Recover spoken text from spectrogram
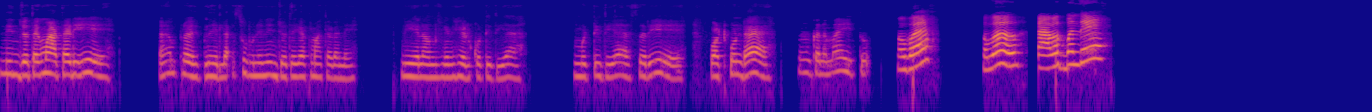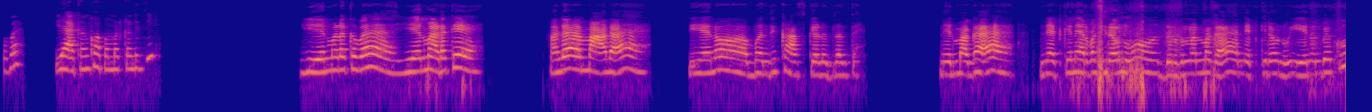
ನಿನ್ನ ಜೊತೆಗೆ ಮಾತಾಡಿ. ಪ್ರಯತ್ನ ಇಲ್ಲ. ಸುಮ್ಮನೆ ನಿನ್ನ ಜೊತೆಗೆ ಯಾಕೆ ಮಾತಾಡನೆ? ನೀ ಏನು ಅವ್ನಿಗೇನು ಹೇಳ್ಕೊಟ್ಟಿದ್ಯಾ ಮುಟ್ಟಿದ್ಯಾ ಸರಿ, ಒಟ್ಕೊಂಡ? ಕಣಮ್ಮ, ಆಯಿತು. ಅವ್ವ? ಯಾವಾಗ ಬಂದೆ? ಯಾಕಂಗೆ ಕೋಪ ಏನು ಮಾಡಕವ? ಏನ್ ಮಾಡಕ್ಕೆ? ಹಂಗ ಮಾಡ ಏನೋ ಬಂದಿ ಕಾಸು ಕೇಳಿದ್ರಂತೆ ನಿನ್ ಮಗ ನೆಟ್ಕೆ ನೆರವಾಗಿರೋನು ದುರ್ಗ ನನ್ನ ಮಗ ನೆಟ್ಕಿರೋನು ಏನನ್ಬೇಕು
